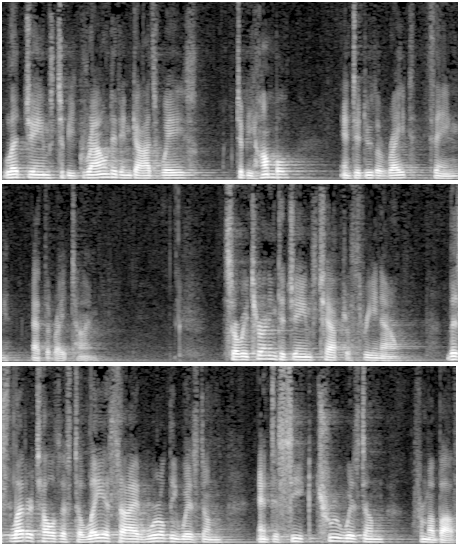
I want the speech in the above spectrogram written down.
led James to be grounded in God's ways, to be humble, and to do the right thing at the right time. So, returning to James chapter 3 now, this letter tells us to lay aside worldly wisdom and to seek true wisdom from above.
